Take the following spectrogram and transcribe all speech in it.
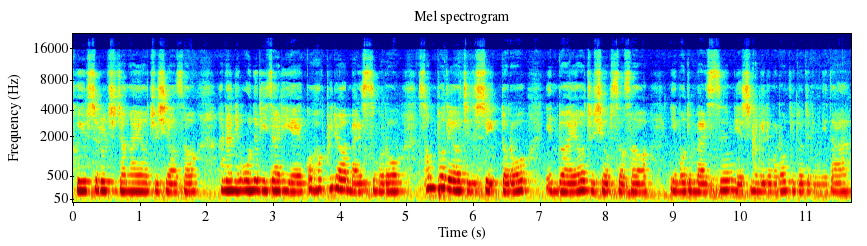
그 입술을 주장하여 주시어서 하나님 오늘 이 자리에 꼭 필요한 말씀으로 선포되어질 수 있도록 인도하여 주시옵소서 이 모든 말씀 예수님 이름으로 기도드립니다.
